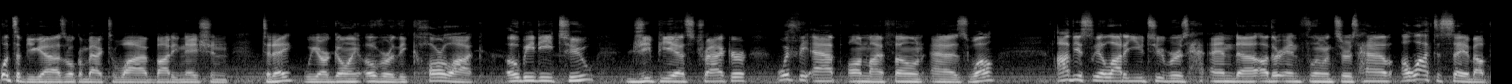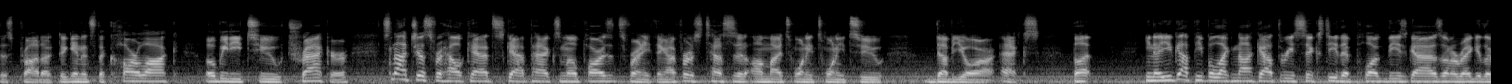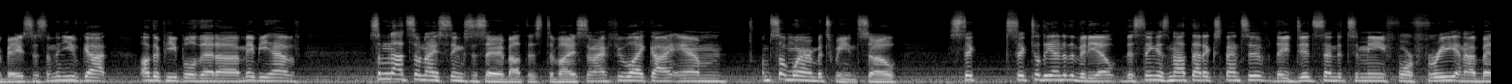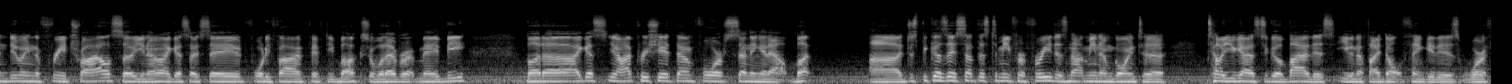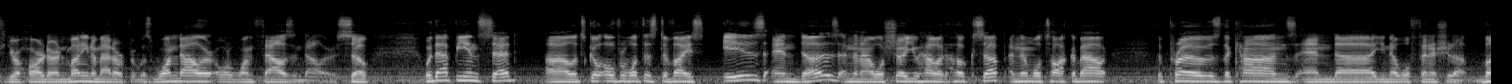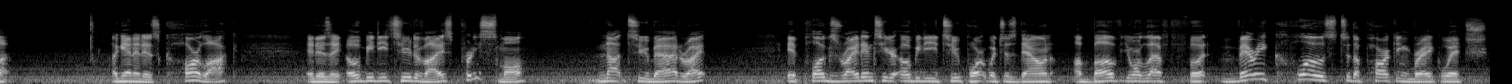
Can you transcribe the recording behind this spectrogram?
What's up you guys? Welcome back to WideBody Nation. Today we are going over the Car-Lock OBD2 GPS tracker with the app on my phone as well. Obviously a lot of YouTubers and uh, other influencers have a lot to say about this product. Again, it's the Car-Lock OBD2 tracker. It's not just for Hellcats, Scat Packs, Mopars, it's for anything. I first tested it on my 2022 WRX, but you know, you've got people like Knockout 360 that plug these guys on a regular basis, and then you've got other people that uh, maybe have some not so nice things to say about this device, and I feel like I am, I'm somewhere in between, so stick stick till the end of the video. This thing is not that expensive. They did send it to me for free and I've been doing the free trial. So, you know, I guess I saved 45, 50 bucks or whatever it may be. But uh, I guess, you know, I appreciate them for sending it out. But uh, just because they sent this to me for free does not mean I'm going to tell you guys to go buy this, even if I don't think it is worth your hard-earned money, no matter if it was $1 or $1,000. So with that being said, uh, let's go over what this device is and does, and then I will show you how it hooks up, and then we'll talk about the pros, the cons, and uh, you know, we'll finish it up. But again, it is Car-Lock. It is a OBD2 device, pretty small, not too bad, right? It plugs right into your OBD2 port, which is down above your left foot, very close to the parking brake, which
